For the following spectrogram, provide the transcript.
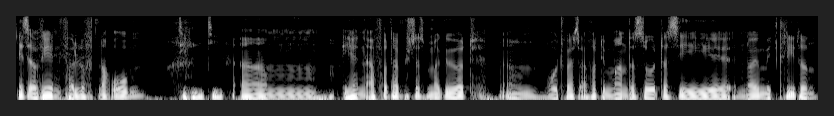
Ist auf jeden Fall Luft nach oben. Definitiv. Ähm, hier in Erfurt habe ich das mal gehört. Ähm, Rot-Weiß Erfurt, die machen das so, dass sie Neumitgliedern,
